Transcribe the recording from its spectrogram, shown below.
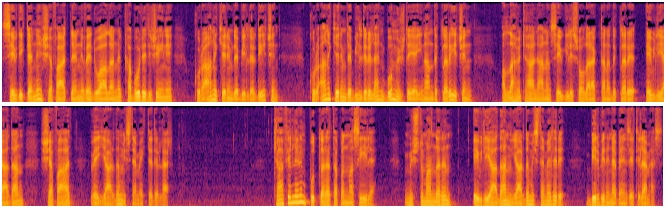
sevdiklerinin şefaatlerini ve dualarını kabul edeceğini Kur'an-ı Kerim'de bildirdiği için Kur'an-ı Kerim'de bildirilen bu müjdeye inandıkları için Allahü Teala'nın sevgilisi olarak tanıdıkları evliyadan şefaat ve yardım istemektedirler. Kâfirlerin putlara tapınması ile Müslümanların evliyadan yardım istemeleri birbirine benzetilemez.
